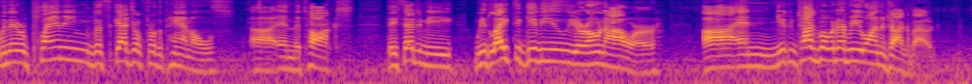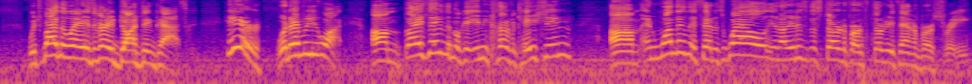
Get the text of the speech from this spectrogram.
when they were planning the schedule for the panels uh, and the talks, they said to me, "We'd like to give you your own hour, uh, and you can talk about whatever you want to talk about." Which, by the way, is a very daunting task. Here, whatever you want. Um, but I said to them, "Okay, any clarification?" Um, and one thing they said is, "Well, you know, it is the start of our 30th anniversary."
